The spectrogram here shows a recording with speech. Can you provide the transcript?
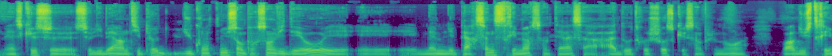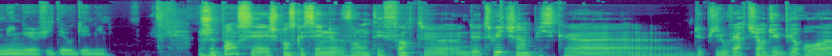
Mais est-ce que se, se libère un petit peu du contenu 100% vidéo et, même les personnes, streamers, s'intéressent à, d'autres choses que simplement euh, voir du streaming euh, vidéo gaming? Je pense et je pense que c'est une volonté forte, heu, de Twitch, hein, puisque, heu, depuis l'ouverture du bureau, heu,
